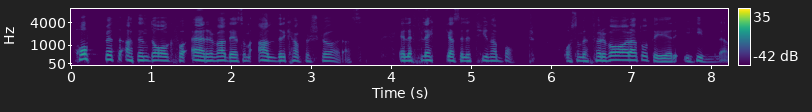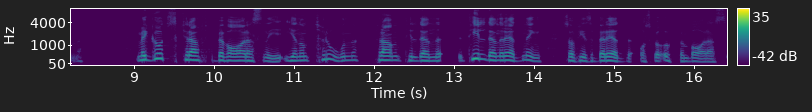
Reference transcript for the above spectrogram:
Hoppet att en dag få ärva det som aldrig kan förstöras eller fläckas eller tyna bort och som är förvarat åt er i himlen med Guds kraft bevaras ni genom tron fram till den, till den räddning som finns beredd och ska uppenbaras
